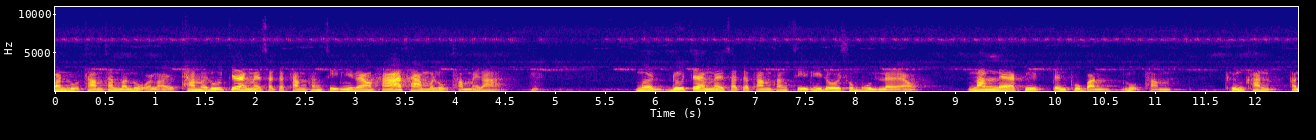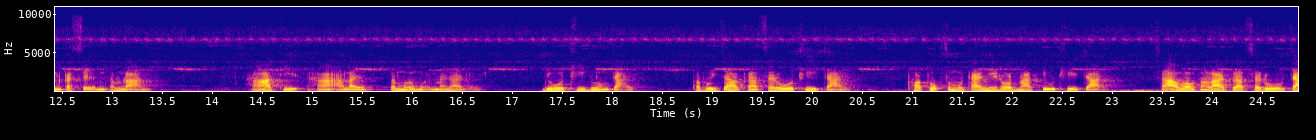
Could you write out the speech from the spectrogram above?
บรรลุธรรมท่านบรรลุอะไร ถ้าไม่รู้แจ้งในสัจธรรมทั้งสี่นี้แล้วหาทางบรรลุธรรมไม่ได้ เมื่อรู้แจ้งในสัจธรรมทั้งสี่นี้โดยสมบูรณ์แล้ว นั่นแหละคือเป็นผู้บรรลุธรรมถึงขั้นอันกเกษมสำราญหาที่หาอะไรเสมอเหมือนไม่ได้เลย อยู่ที่ดวงใจ พระพุทธเจ้าตรัสรู้ที่ใจ เพราะทุกสมุทัยนิโรธมากอยู่ที่ใจ สาวกทั้งหลายตรัสรู้ใจ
